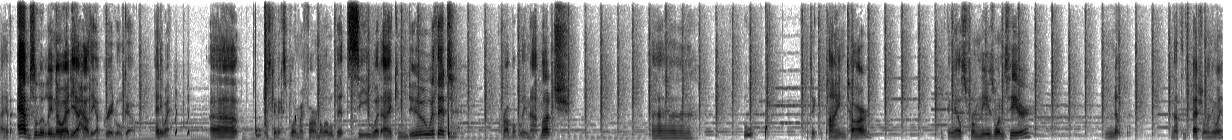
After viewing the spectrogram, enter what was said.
I have absolutely no idea how the upgrade will go. Anyway, uh, just gonna explore my farm a little bit, see what I can do with it. Probably not much. Uh, ooh. I'll take the pine tar. Anything else from these ones here? Nope. Nothing special anyway.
